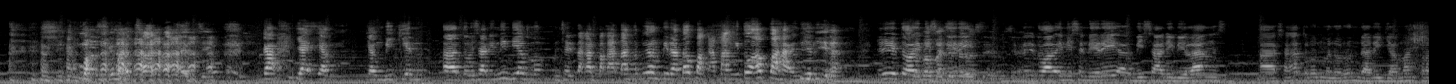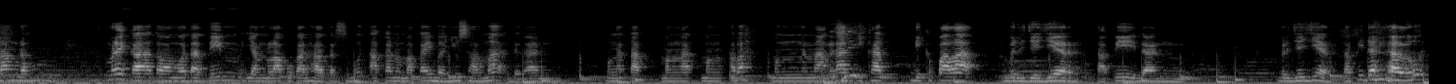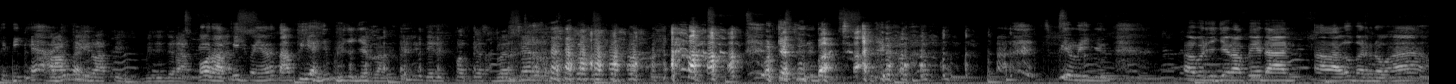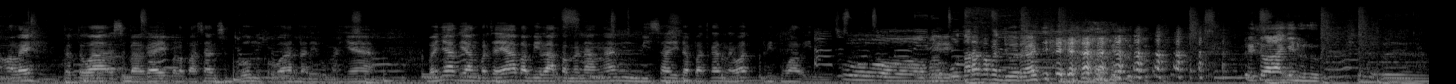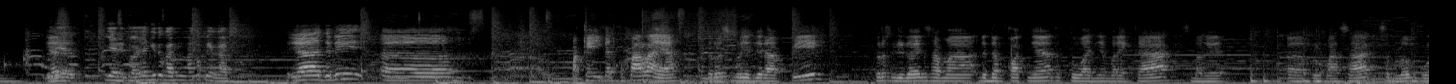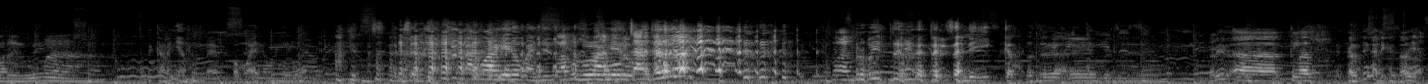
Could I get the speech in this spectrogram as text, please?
Masih masalah anjing. Enggak, ya yang yang bikin eh, tulisan ini dia menceritakan Pak Katang tapi kan tidak tahu Pak Katang itu apa anjir. Iya. Jadi ritual ini Coba baca sendiri ya, ritual ini sendiri bisa dibilang eh, sangat turun menurun dari zaman perang dahulu. Mereka atau anggota tim yang melakukan hal tersebut akan memakai baju sama dengan mengetak menga- meng- apa mengenakan ikat di kepala berjejer tapi dan berjejer tapi dan lalu titiknya aduh rapi aduh. rapi menjadi rapi oh rapi kayaknya tapi aja berjejer rapi ini jadi podcast belajar Podcast membaca. spilling uh, berjejer rapi dan uh, lalu berdoa oleh ketua sebagai pelepasan sebelum keluar dari rumahnya. Banyak yang percaya apabila kemenangan bisa didapatkan lewat ritual ini. wow Jadi- Maluku Utara kapan juaranya ya Ritual aja dulu. Ya, Jadi, ya ritualnya gitu kan nangkep ya guys. ya jadi eh, pakai ikat kepala ya terus berjejer rapi terus didoain sama dedengkotnya tetuanya mereka sebagai eh, pelepasan sebelum keluar dari rumah Tapi karena main pemain kamu dulu aja. kan mau hirup anjir. lamun dulu hirup. charger kan android deh Terus bisa diikat. Tapi eh, klub klubnya nggak dikasih tahu ya?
